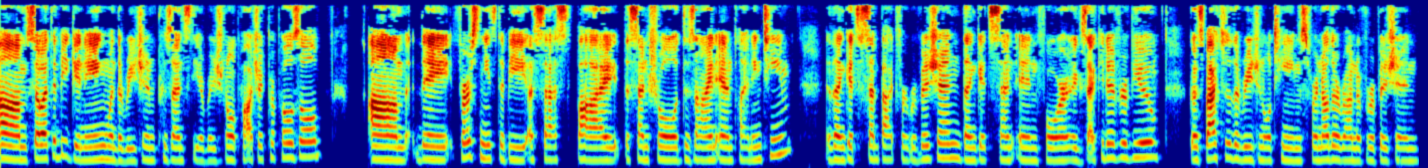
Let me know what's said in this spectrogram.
Um, so at the beginning, when the region presents the original project proposal, um, they first needs to be assessed by the central design and planning team. It then gets sent back for revision, then gets sent in for executive review, goes back to the regional teams for another round of revision,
